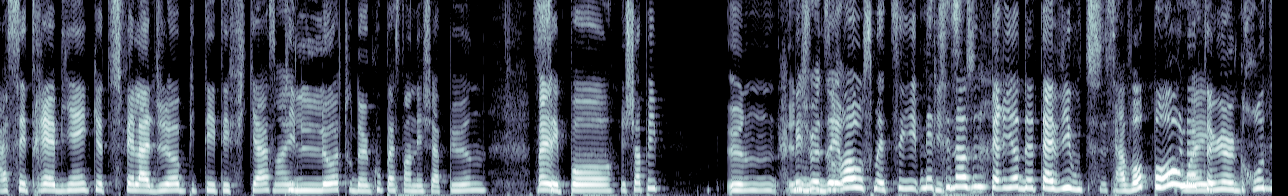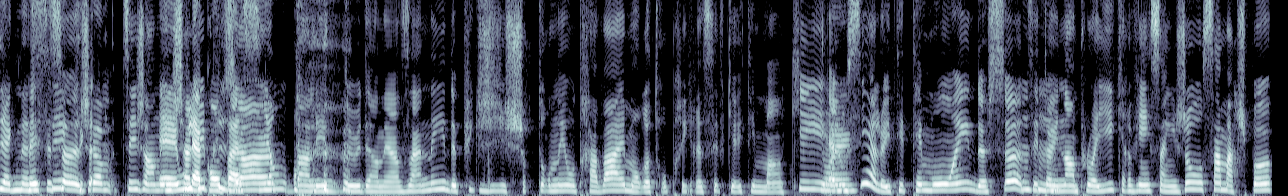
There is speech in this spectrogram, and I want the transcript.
elle sait très bien que tu fais la job puis que t'es efficace Ouais. puis là tout d'un coup parce que t'en échappes une, Ben, c'est pas Échappé une, Mais une je veux dire- grosse, mais tu sais... mais tu sais dans une période de ta vie où tu- ça va pas là, Ouais. t'as eu un gros Mais diagnostic, c'est ça, c'est comme tu sais, j'en Eh, ai où échappé la compassion? plusieurs dans les deux dernières années. Depuis que je suis retournée au travail, mon retour progressif qui a été manqué. Elle aussi, elle a été témoin de ça. Tu sais, t'as Mhm. une employée qui revient cinq jours, ça marche pas,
